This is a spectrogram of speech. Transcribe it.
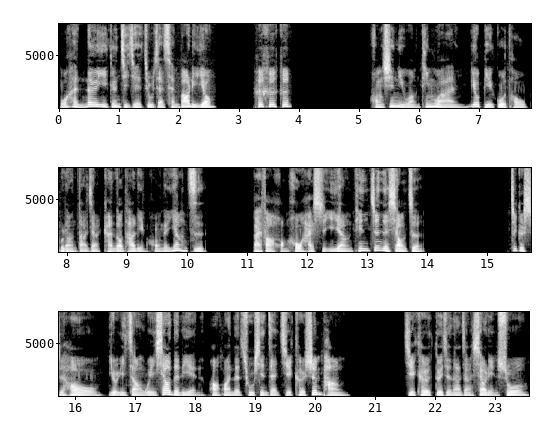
我很乐意跟姐姐住在城堡里哟。”呵呵呵。红心女王听完，又别过头，不让大家看到她脸红的样子。白发皇后还是一样天真的笑着。这个时候，有一张微笑的脸缓缓的出现在杰克身旁。杰克对着那张笑脸说：“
